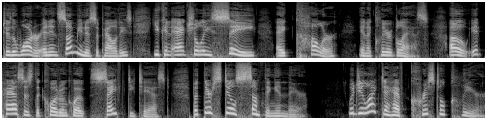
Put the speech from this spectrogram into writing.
to the water. And in some municipalities, you can actually see a color in a clear glass. Oh, it passes the quote unquote safety test, but there's still something in there. Would you like to have crystal clear,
